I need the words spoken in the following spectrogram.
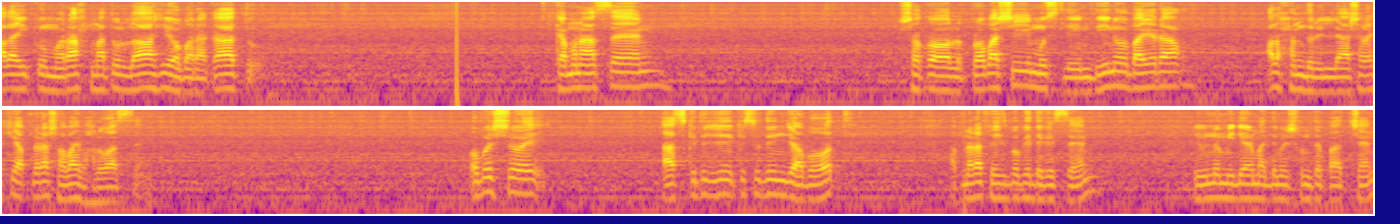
আলাইকুম রহমতুল্লাহ বারাকাত। কেমন আছেন? সকল প্রবাসী মুসলিম দিন ও বাইরা, আলহামদুলিল্লাহ, আশা রাখি আপনারা সবাই ভালো আছেন। অবশ্যই আজকে তো কিছুদিন যাবৎ আপনারা ফেসবুকে দেখেছেন, বিভিন্ন মিডিয়ার মাধ্যমে শুনতে পাচ্ছেন।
